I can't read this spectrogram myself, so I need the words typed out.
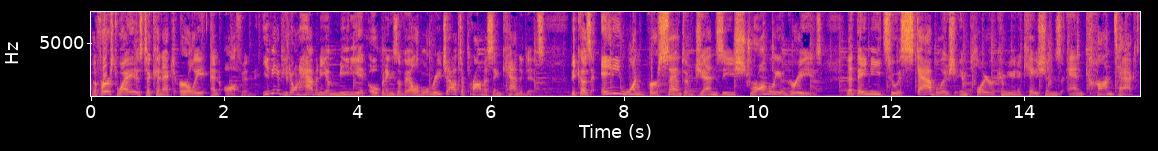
The first way is to connect early and often. Even if you don't have any immediate openings available, reach out to promising candidates because 81% of Gen Z strongly agrees that they need to establish employer communications and contact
